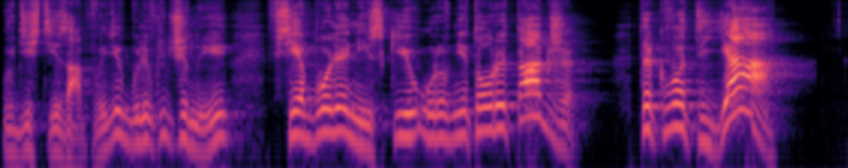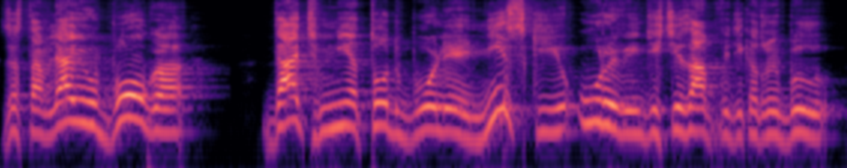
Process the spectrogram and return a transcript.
в 10 заповедях были включены все более низкие уровни Торы также. Так вот я заставляю Бога дать мне тот более низкий уровень 10 заповедей, который был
